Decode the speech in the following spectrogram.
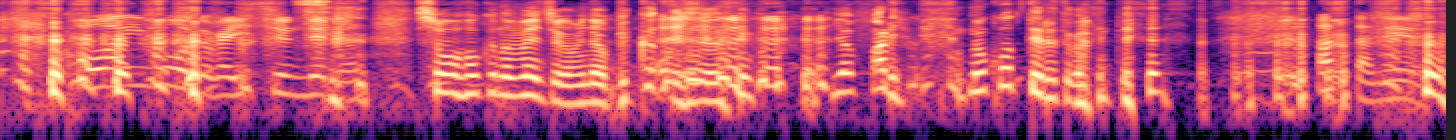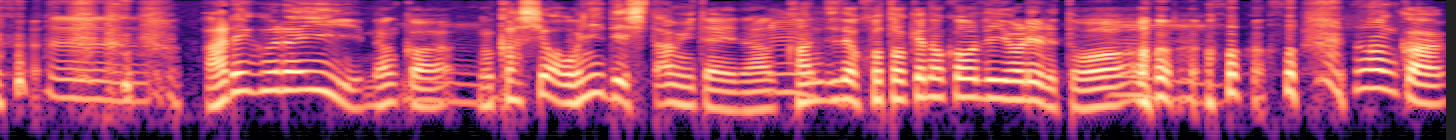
怖いモードが一瞬出る湘北のベンチがみんなビクッてして やっぱり残ってるとか言って。あったね、うん、あれぐらいなんかうん。昔は鬼でしたみたいな感じで仏の顔で言われると、なんか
